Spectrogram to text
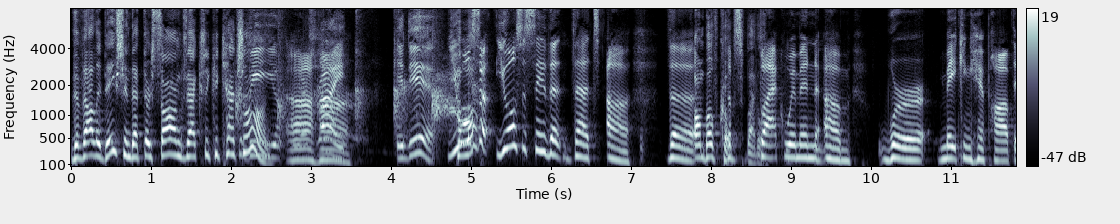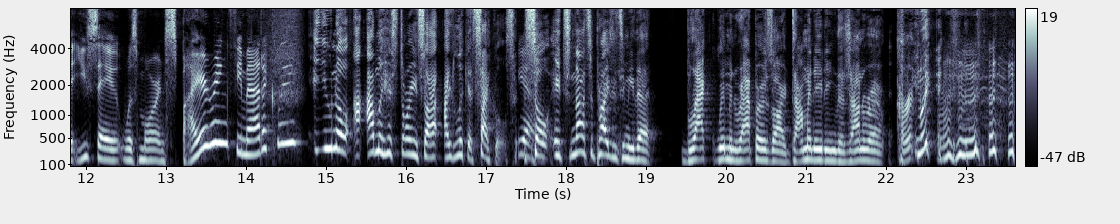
the validation that their songs actually could catch on. Be- that's right it did You Hello? also you also say that that uh, the On both coasts, by the way. black women um, were making hip hop that you say was more inspiring thematically. you know, I, I'm a historian, so I, I look at cycles. Yeah. So it's not surprising to me that black women rappers are dominating the genre currently.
